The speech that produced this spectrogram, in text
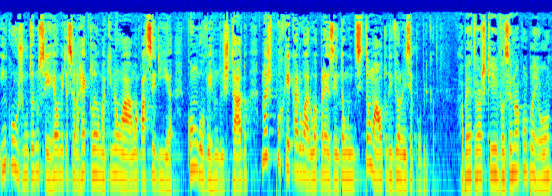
em conjunto, eu não sei, realmente a senhora reclama que não há uma parceria com o governo do Estado, mas por que Caruaru apresenta um índice tão alto de violência pública? Roberto, eu acho que você não acompanhou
